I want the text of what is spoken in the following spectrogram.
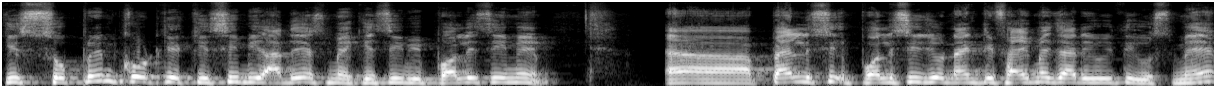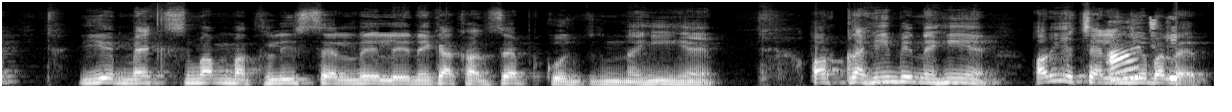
कि सुप्रीम कोर्ट के किसी भी आदेश में, किसी भी पॉलिसी में पॉलिसी पॉलिसी जो 95 में जारी हुई थी उसमें ये मैक्सिमम मंथली सैलरी लेने का कंसेप्ट कुछ नहीं है और कहीं भी नहीं है और ये चैलेंजेबल है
